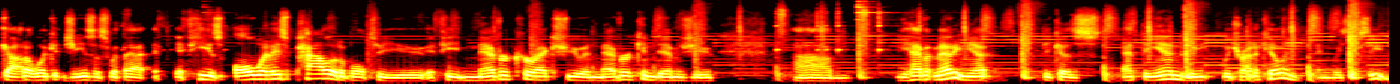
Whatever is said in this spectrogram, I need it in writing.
got to look at Jesus with that. If, if he is always palatable to you, if he never corrects you and never condemns you, um, you haven't met him yet because at the end we, we try to kill him and we succeed.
